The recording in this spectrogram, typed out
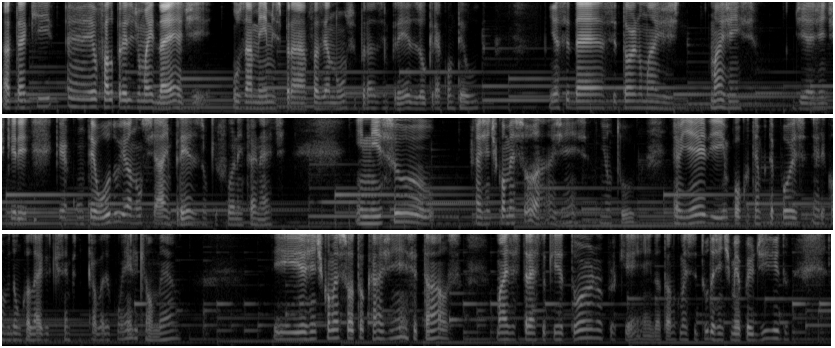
Até que é, eu falo para ele de uma ideia de usar memes para fazer anúncio para as empresas ou criar conteúdo. E essa ideia se torna uma, uma agência de a gente querer criar conteúdo e anunciar empresas, o que for na internet. E nisso a gente começou a agência em outubro. Eu e ele, e em pouco tempo depois, ele convidou um colega que sempre trabalhou com ele, que é o Melo. E a gente começou a tocar agência e tal. Mais estresse do que retorno, porque ainda tá no começo de tudo, a gente meio perdido.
